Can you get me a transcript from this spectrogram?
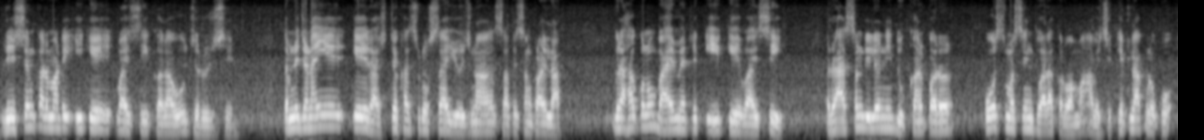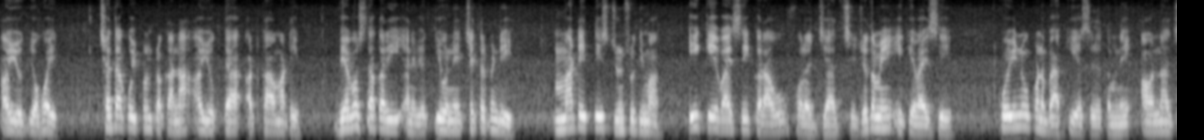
રેશન કાર્ડ માટે ઈ કેવાયસી કરાવવું જરૂરી છે. તમને જણાવીએ કે રાષ્ટ્રીય ખાદ્ય સુરક્ષા યોજના સાથે સંકળાયેલા ગ્રાહકોનું બાયોમેટ્રિક ઈ કેવાયસી રાશન ડીલરની દુકાન પર પોસ્ટ મશીન દ્વારા કરવામાં આવે છે. કેટલાક લોકો અયોગ્ય હોય છતાં કોઈપણ પ્રકારના અયોગ્યતા અટકાવવા માટે વ્યવસ્થા કરી અને વ્યક્તિઓને છેતરપિંડી માટે ત્રીસ જૂન સુધીમાં ઈ કેવાયસી કરાવવું ફરજિયાત છે. જો તમે ઈ કેવાયસી કોઈનું પણ બાકી હશે તો તમને અનાજ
